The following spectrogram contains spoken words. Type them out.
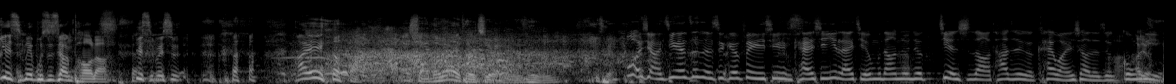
叶子妹不是这样跑的，叶子妹是哎呀，那甩到外头去了。不过想今天真的是跟费玉清很开心，一来节目当中就见识到他这个开玩笑的这个功力。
